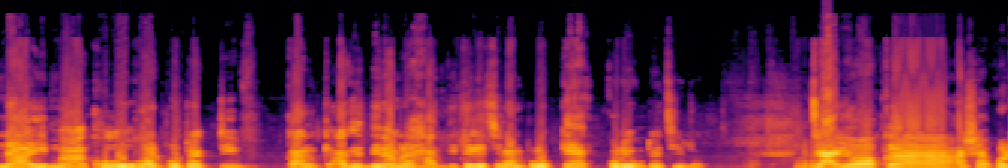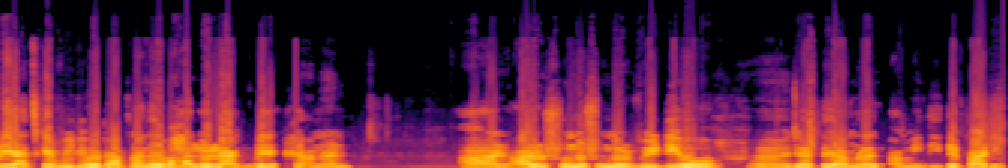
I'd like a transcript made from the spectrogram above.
না এই মা খুব ওভার প্রোটেক্টিভ কাল আগের দিন আমরা হাত দিতে গেছিলাম পুরো ক্যাক করে উঠেছিল। যাই হোক আশা করি আজকের ভিডিওটা আপনাদের ভালো লাগবে জানান। আর আরও সুন্দর সুন্দর ভিডিও যাতে আমরা আমি দিতে পারি।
